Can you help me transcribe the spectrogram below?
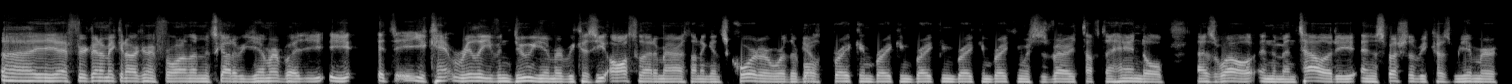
Uh, yeah, if you're gonna make an argument for one of them, it's got to be Ymer. But you, you, it's you can't really even do Ymer because he also had a marathon against Korda where they're both breaking, breaking, breaking, breaking, breaking, which is very tough to handle as well in the mentality, and especially because Ymer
